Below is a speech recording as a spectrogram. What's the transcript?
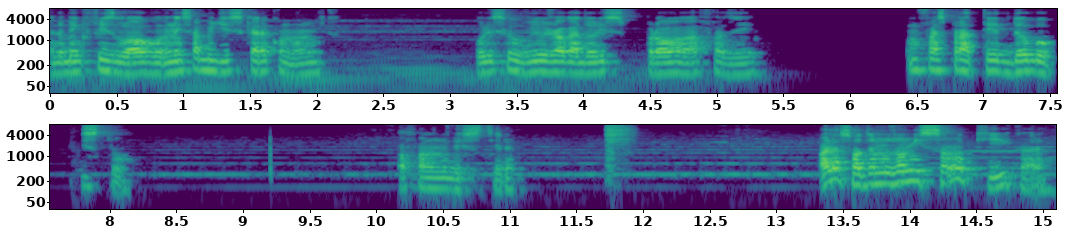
Ainda bem que eu fiz logo, eu nem sabia disso que era econômica. Por isso eu vi os jogadores pro lá fazer. Como faz pra ter double pistol? Só falando besteira. Olha só, temos uma missão aqui, cara.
